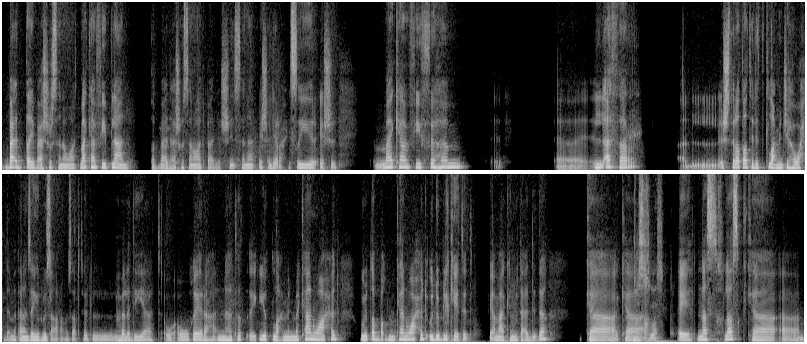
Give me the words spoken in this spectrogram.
بعد طيب عشر سنوات ما كان في بلان طيب بعد. عشر سنوات بعد عشرين سنة إيش اللي راح يصير إيش ما كان في فهم الأثر الاشتراطات اللي تطلع من جهة واحدة مثلا زي الوزارة وزارة البلديات أو أو غيرها أنها يطلع من مكان واحد ويطبق من مكان واحد ودوبليكيتد في أماكن متعددة ك ك نسخ لصق. إيه نسخ لصق ك آه،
